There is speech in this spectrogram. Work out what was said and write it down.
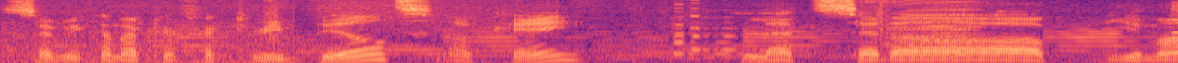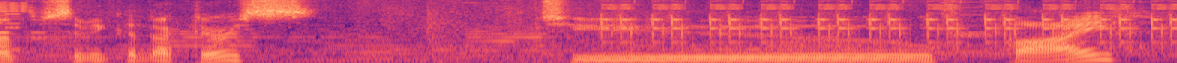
Semiconductor factory built. Okay. Let's set up the amount of semiconductors to 5.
